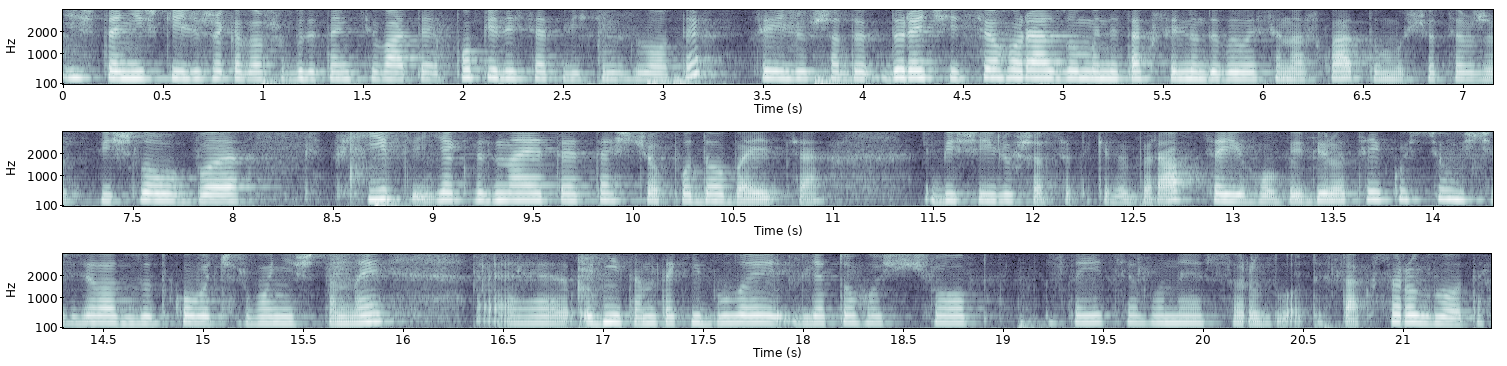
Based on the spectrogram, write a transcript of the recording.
і штанішки. Ілюша казав, що буде танцювати по 58 злотих. Це Ілюша, до, до речі, цього разу ми не так сильно дивилися на склад, тому що це вже ввійшло в вхід, як ви знаєте, те, що подобається. Більше Ілюша все-таки вибирав. Це його вибір. Оцей костюм. Ще взяла додатково червоні штани. Е, Одні там такі були для того, щоб, здається, вони 40 злотих. Так, 40 злотих.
